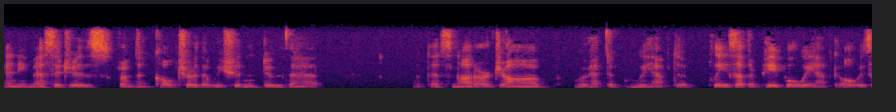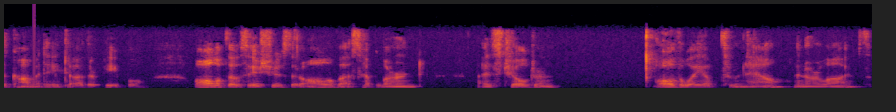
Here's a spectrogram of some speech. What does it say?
any messages from the culture that we shouldn't do that that's not our job. We have to we have to please other people. We have to always accommodate to other people. All of those issues that all of us have learned as children, all the way up through now in our lives.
